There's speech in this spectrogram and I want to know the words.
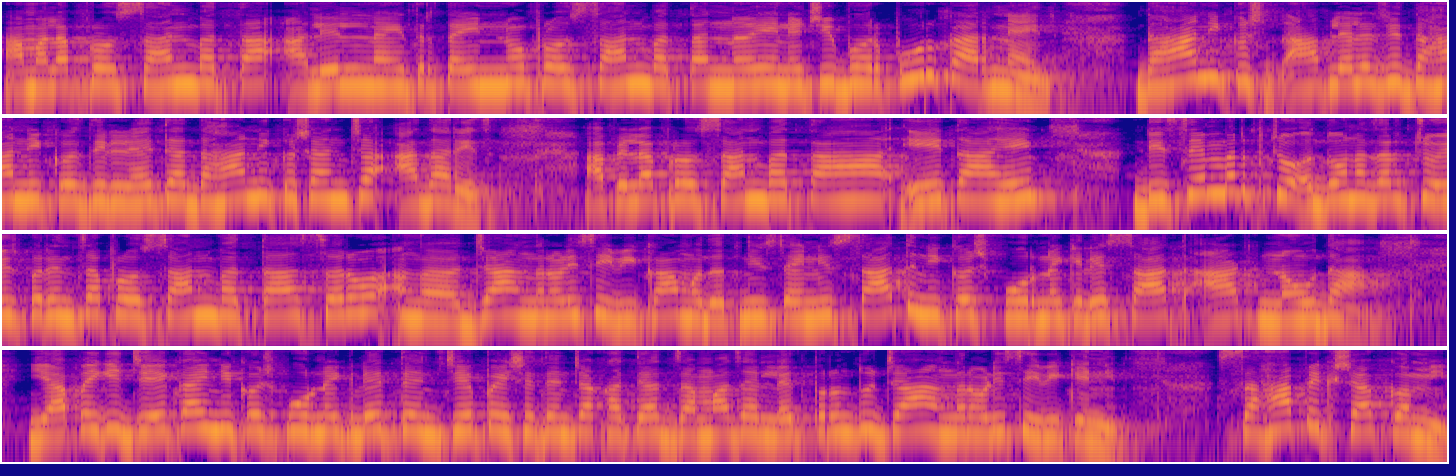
आम्हाला प्रोत्साहन भत्ता आलेला नाही तर ताईंनो प्रोत्साहन भत्ता न येण्याची भरपूर कारणे आहेत. दहा निकष आपल्याला जे दहा निकष दिलेले आहेत त्या दहा निकषांच्या आधारेच आपल्याला प्रोत्साहन भत्ता हा येत आहे. डिसेंबर चो दोन हजार चोवीसपर्यंतचा प्रोत्साहन भत्ता सर्व अंग ज्या अंगणवाडी सेविका मदतनीस त्यांनी सात निकष पूर्ण केले सात आठ नऊ दहा. यापैकी जे काही निकष पूर्ण केले त्यांचे पैसे त्यांच्या खात्यात जमा झालेले आहेत परंतु ज्या अंगणवाडी सेविकेने सहापेक्षा कमी.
